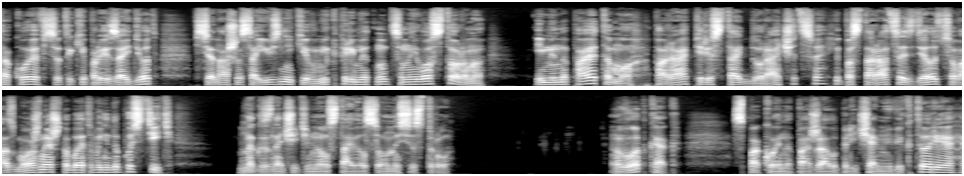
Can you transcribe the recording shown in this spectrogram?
такое все-таки произойдет, все наши союзники вмиг переметнутся на его сторону. Именно поэтому пора перестать дурачиться и постараться сделать все возможное, чтобы этого не допустить». Многозначительно уставился он на сестру. «Вот как?» Спокойно пожала плечами Виктория,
